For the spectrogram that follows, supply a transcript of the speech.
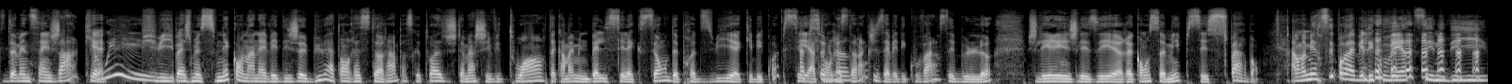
du domaine Saint-Jacques. Ah oui. Puis ben, je me souvenais qu'on en avait déjà bu à ton restaurant parce que toi, justement, chez Victoire, tu as quand même une belle sélection de produits québécois. Puis c'est à ton restaurant que je les avais découverts, ces bulles-là. Je les, je les ai reconsommées, puis c'est super bon. Alors, merci pour la belle découverte, Cindy.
